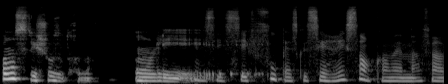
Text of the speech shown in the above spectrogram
pense les choses autrement on les. C'est fou parce que c'est récent quand même. Hein. Enfin,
